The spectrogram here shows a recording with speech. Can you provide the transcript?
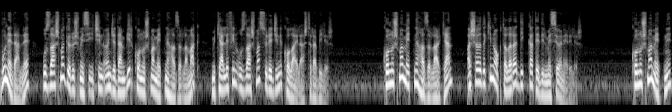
Bu nedenle, uzlaşma görüşmesi için önceden bir konuşma metni hazırlamak, mükellefin uzlaşma sürecini kolaylaştırabilir. Konuşma metni hazırlarken, aşağıdaki noktalara dikkat edilmesi önerilir. Konuşma metni,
